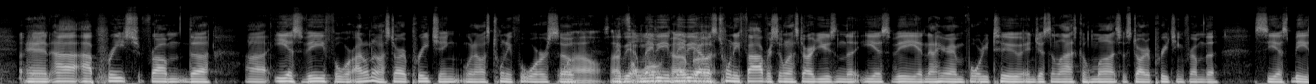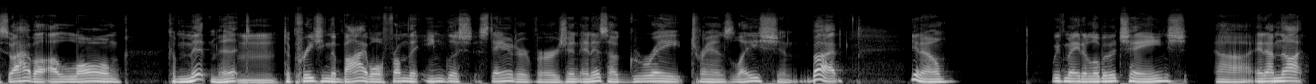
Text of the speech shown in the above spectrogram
and I, I preached from the uh, ESV for I don't know. I started preaching when I was 24, so Wow, maybe that's a long maybe time, maybe I was 25 or so when I started using the ESV, and now here I'm 42, and just in the last couple months, I started preaching from the CSB. So I have a, a long commitment Mm. to preaching the Bible from the English Standard Version, and it's a great translation. But you know, we've made a little bit of a change, uh, and I'm not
